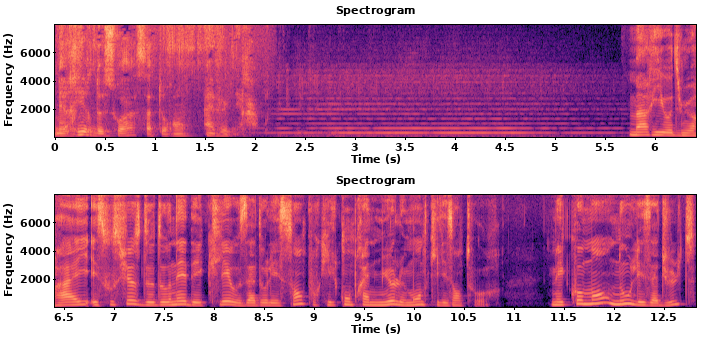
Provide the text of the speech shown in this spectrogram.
mais rire de soi, ça te rend invulnérable. Marie-Aude Muraille est soucieuse de donner des clés aux adolescents pour qu'ils comprennent mieux le monde qui les entoure. Mais comment, nous, les adultes,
